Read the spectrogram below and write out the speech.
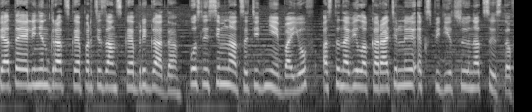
Пятая Ленинградская партизанская бригада после 17 дней боев остановила карательную экспедицию нацистов,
